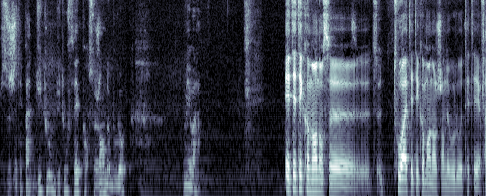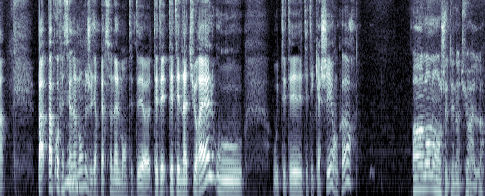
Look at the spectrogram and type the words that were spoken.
j'étais pas du tout du tout fait pour ce genre de boulot. Mais voilà. Et t'étais comment dans ce. Toi, t'étais comment dans ce genre de boulot? T'étais. Enfin, pas, pas professionnellement, mais je veux dire personnellement. T'étais euh, t'étais naturel ou, ou t'étais t'étais caché encore? Oh non, non, j'étais naturel là.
